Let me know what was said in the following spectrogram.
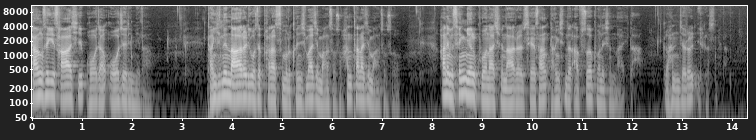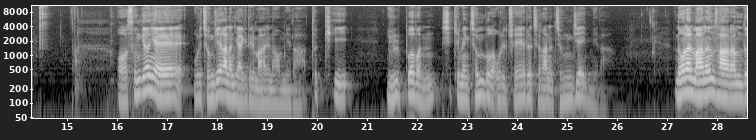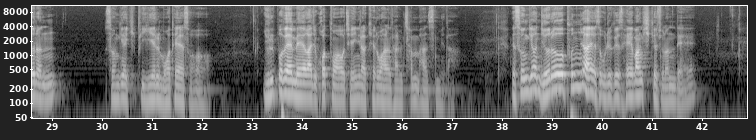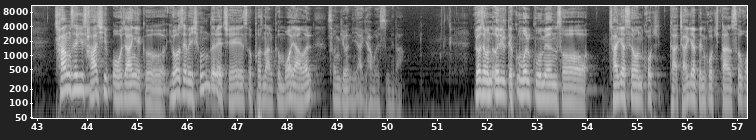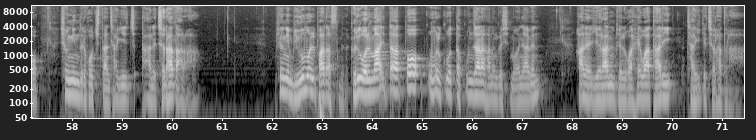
창세기 45장 5절입니다. 당신의 나를 이곳에 팔았으므로 근심하지 마소서 한탄하지 마소서 하나님의 생명을 구원하시는 나를 세상 당신들 앞서 보내셨나이다. 그 한 절을 읽었습니다. 어, 성경에 우리 정죄에 관한 이야기들이 많이 나옵니다. 특히 율법은 십계명 전부가 우리 죄를 정하는 정죄입니다. 오늘 많은 사람들은 성경에 깊이 이해를 못해서 율법에 매여 가지고 고통하고 죄인이라 괴로워하는 사람이 참 많습니다. 성경은 여러 분야에서 우리를 그래서 해방시켜 주는데 창세기 45장의 그 요셉의 형들의 죄에서 벗어난 그 모양을 성경은 이야기하고 있습니다. 요셉은 어릴 때 꿈을 꾸면서 자기가 세운 곡식단, 자기가 뺀 곡식단 서고 형님들의 곡식단 자기 단에 절하다라. 형님 미움을 받았습니다. 그리고 얼마 있다가 또 꿈을 꾸었다 꿈자랑하는 것이 뭐냐면 하늘 열한 별과 해와 달이 자기에게 절하더라.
